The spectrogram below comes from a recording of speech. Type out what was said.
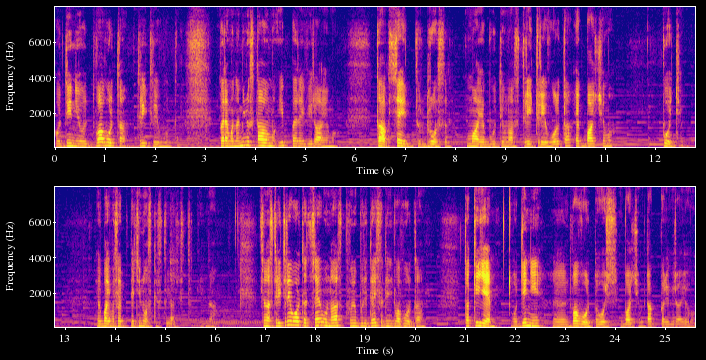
1,2 вольта, 3,3 вольта. Беремо на мінус, ставимо і перевіряємо. Так, цей дросель має бути у нас 3,3 вольта, як бачимо. Потім, як бачимо, ще п'ятиноски стоять. Да. Це у нас 3,3 вольта, це у нас повинно бути десь 1,2 вольта. Так і є. 1,2 вольта. Ось бачимо, так перевіряю його.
